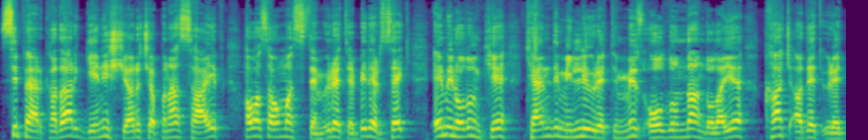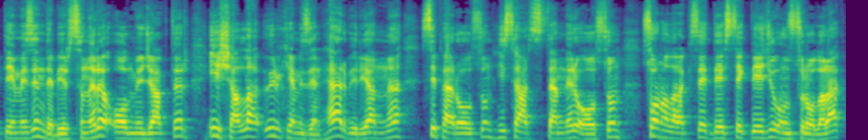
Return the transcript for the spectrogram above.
siper kadar geniş yarı çapına sahip hava savunma sistemi üretebilirsek emin olun ki kendi milli üretimimiz olduğundan dolayı kaç adet ürettiğimizin de bir sınırı olmayacaktır. İnşallah ülkemizin her bir yanını siper olsun, Hisar sistemleri olsun. Son olarak ise destekleyici unsur olarak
